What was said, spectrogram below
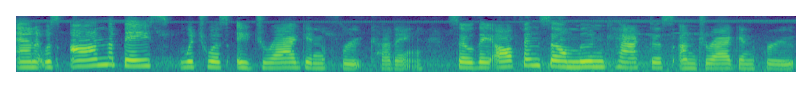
and it was on the base which was a dragon fruit cutting. So they often sell moon cactus on dragon fruit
